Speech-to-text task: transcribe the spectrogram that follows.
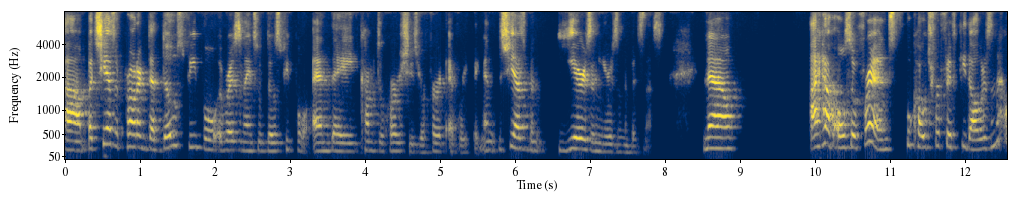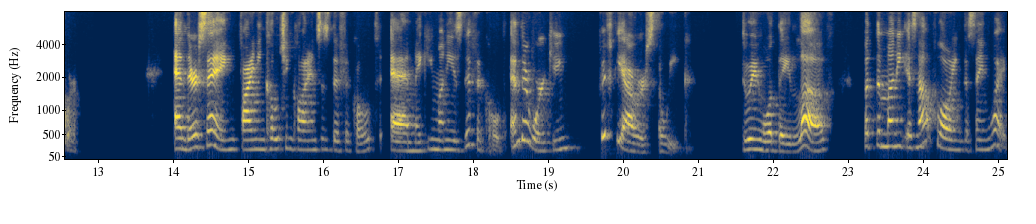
Um, but she has a product that those people it resonates with those people and they come to her. She's referred everything. And she has been years and years in the business. Now, I have also friends who coach for $50 an hour. And they're saying finding coaching clients is difficult and making money is difficult. And they're working 50 hours a week doing what they love, but the money is not flowing the same way.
